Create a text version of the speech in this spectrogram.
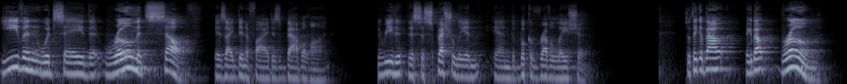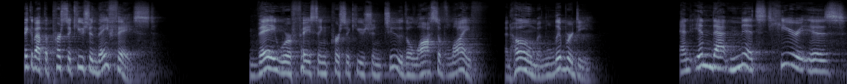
even would say that Rome itself is identified as Babylon. You read this especially in, in the book of Revelation. So think about, think about Rome. Think about the persecution they faced. They were facing persecution too, the loss of life and home and liberty. And in that midst, here is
